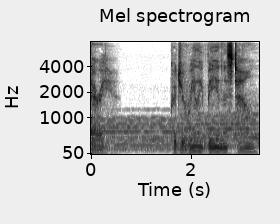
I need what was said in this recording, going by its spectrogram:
Mary, could you really be in this town?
